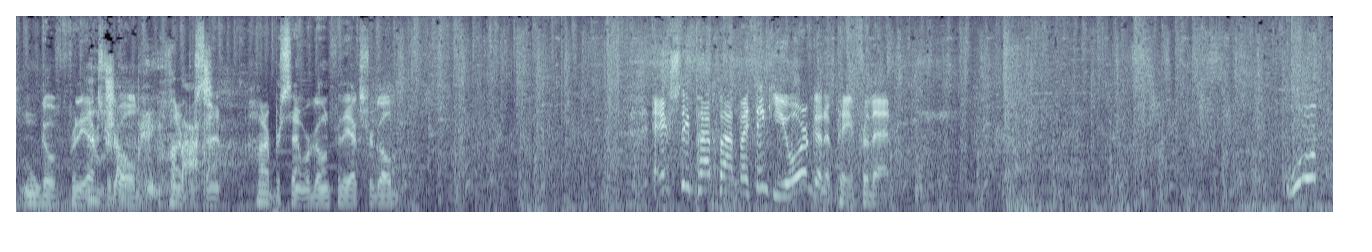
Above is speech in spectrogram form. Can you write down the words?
I'm gonna go for the extra gold. 100%. 100% we're going for the extra gold. Actually, Pop Pop, I think you're gonna pay for that. Whoop.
